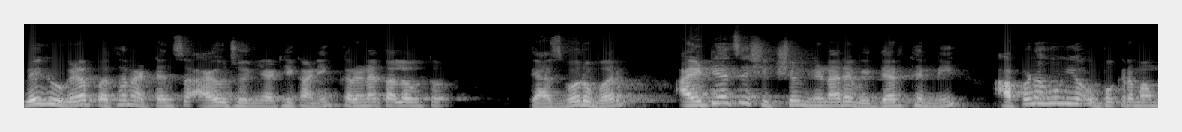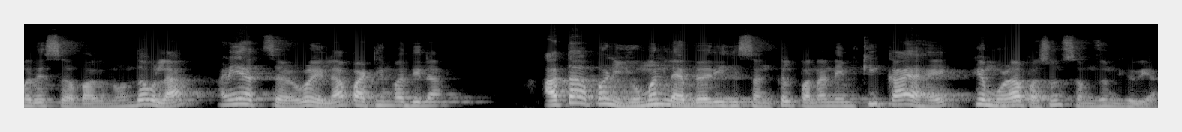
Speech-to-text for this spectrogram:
वेगवेगळ्या पथनाट्यांचं आयोजन या ठिकाणी करण्यात आलं होतं. त्याचबरोबर आय टी आयचे शिक्षण घेणाऱ्या विद्यार्थ्यांनी आपणहून या उपक्रमामध्ये सहभाग नोंदवला आणि या चळवळीला पाठिंबा दिला. आता आपण ह्युमन लायब्ररी ही संकल्पना नेमकी काय आहे हे मुळापासून समजून घेऊया.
